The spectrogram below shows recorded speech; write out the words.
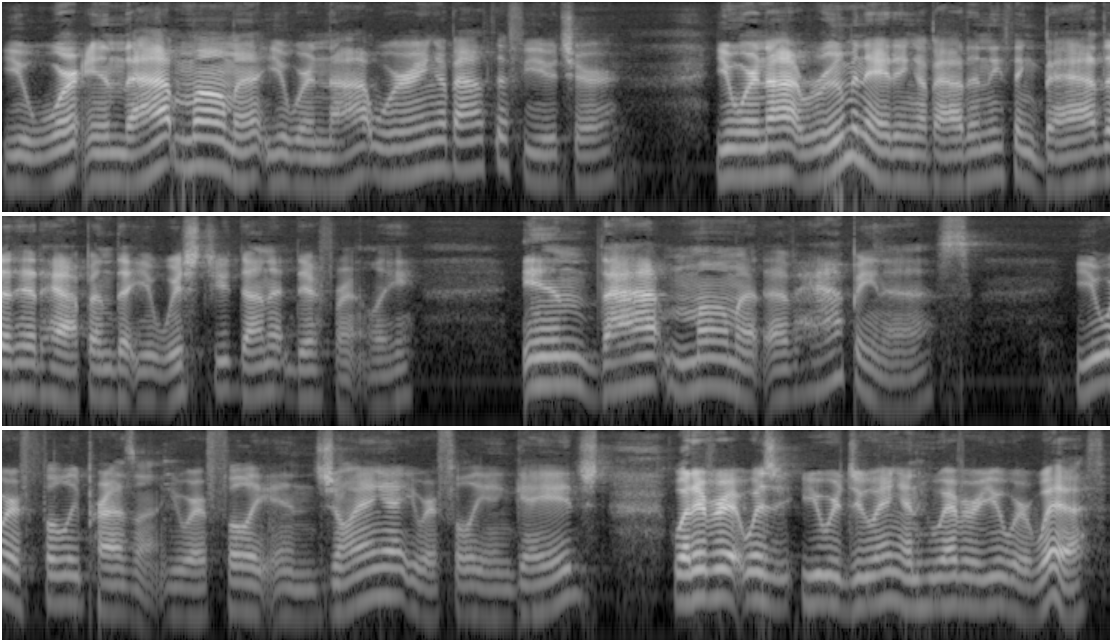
You weren't in that moment, you were not worrying about the future. You were not ruminating about anything bad that had happened that you wished you'd done it differently. In that moment of happiness, you were fully present. You were fully enjoying it. You were fully engaged. Whatever it was you were doing and whoever you were with,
